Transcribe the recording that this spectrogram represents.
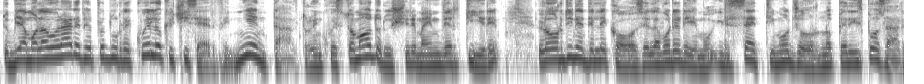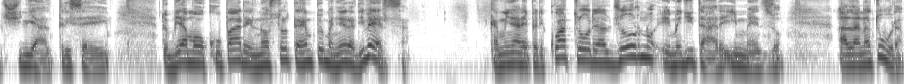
Dobbiamo lavorare per produrre quello che ci serve, nient'altro. In questo modo riusciremo a invertire l'ordine delle cose, lavoreremo il settimo giorno per rispondere sposarci gli altri sei. Dobbiamo occupare il nostro tempo in maniera diversa. Camminare per quattro ore al giorno e meditare in mezzo alla natura.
